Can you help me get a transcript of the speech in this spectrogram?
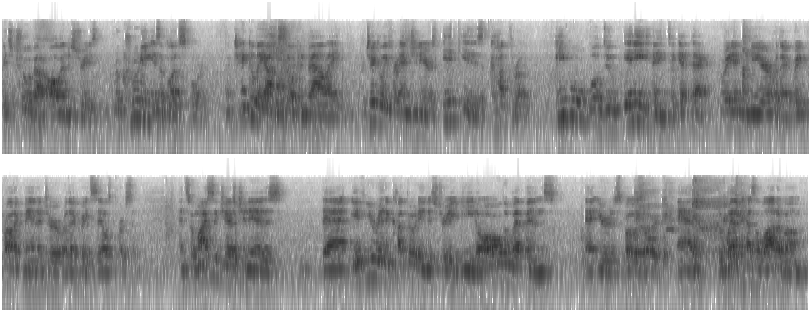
it's true about all industries. Recruiting is a blood sport, particularly out in Silicon Valley, particularly for engineers. It is cutthroat. People will do anything to get that great engineer or that great product manager or that great salesperson. And so my suggestion is that if you're in a cutthroat industry, you need all the weapons at your disposal, and the web has a lot of them,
